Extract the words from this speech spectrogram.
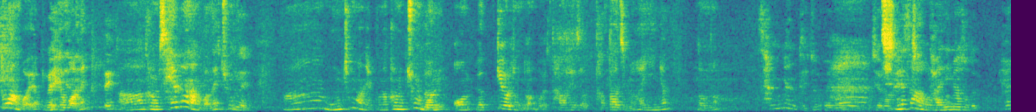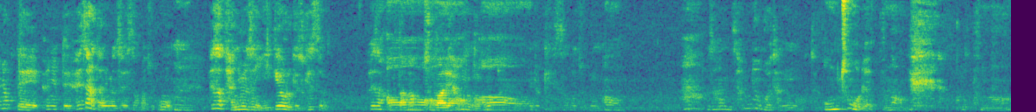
또 한 거예요? 네. 이번에? 네. 아 그럼 세 번 한 거네 총? 네. 아 엄청 많이 했구나. 그럼 총몇 어, 몇 개월 정도 한 거예요? 다 해서 다 따지면 한 2년 넘나? 3년 되죠? 왜냐면 제가 진짜 회사 어려워. 다니면서도 현역 때 편입 때 회사 다니면서 했어가지고 응. 회사 다니면서 2개월을 계속 했어요. 회사 갔다가 주말에 한번 가고 어, 이렇게 했어가지고 어. 그래서 한 3년 거의 다닌 것 같아요. 엄청 오래 했구나. 그렇구나.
